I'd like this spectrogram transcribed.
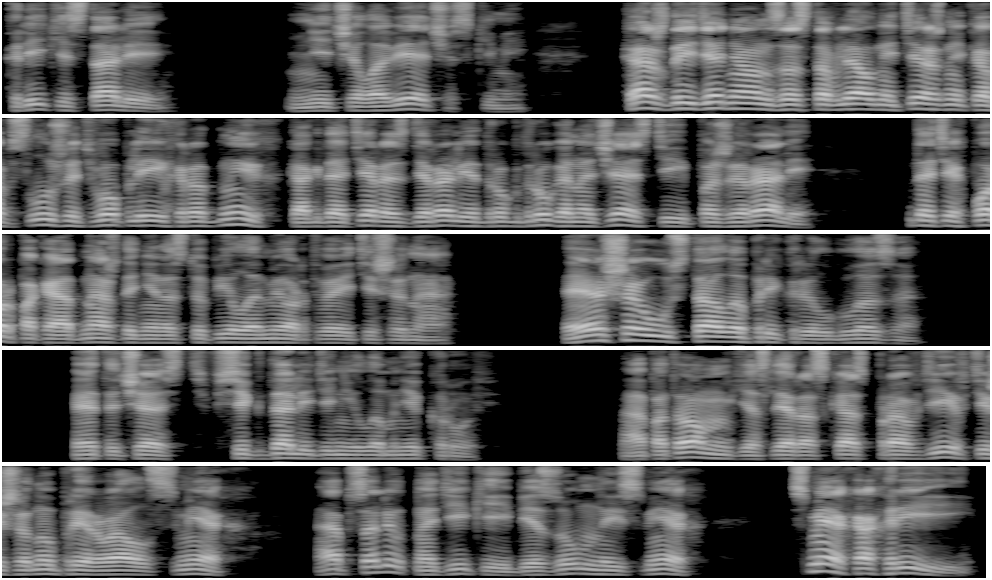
крики стали нечеловеческими. Каждый день он заставлял мятежников слушать вопли их родных, когда те раздирали друг друга на части и пожирали, до тех пор, пока однажды не наступила мертвая тишина. Эша устало прикрыл глаза. Эта часть всегда леденила мне кровь. А потом, если рассказ правдив, тишину прервал смех. Абсолютно дикий, безумный смех. Смех Ахрии.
